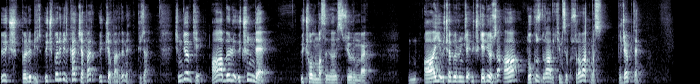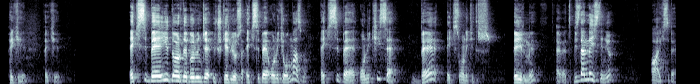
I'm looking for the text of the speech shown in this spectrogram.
3 bölü 1. 3 bölü 1 kaç yapar? 3 yapar değil mi? Güzel. Şimdi diyorum ki a bölü 3'ün de 3 olmasını istiyorum ben. A'yı 3'e bölünce 3 geliyorsa A 9'dur abi kimse kusura bakmasın. Bu cepte. Peki, peki. Eksi B'yi 4'e bölünce 3 geliyorsa eksi B 12 olmaz mı? Eksi B 12 ise B eksi 12'dir. Değil mi? Evet. Bizden ne isteniyor? A eksi B.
